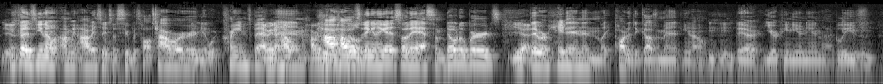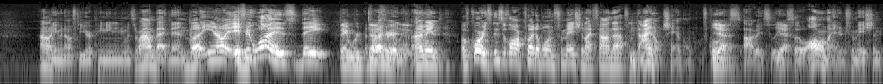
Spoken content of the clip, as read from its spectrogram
Yeah, Because you know, I mean, obviously it's a super tall tower. and There were cranes back I mean, how- then. how how, else are they gonna get it? So they asked some dodo birds. yeah, They were hidden and like part of the government. You know, Mhm. the European Union, I believe. Mhm. I don't even know if the European Union was around back then, but you know, if it Mhm. was, they. they were what I definitely. I mean, of course, this is all credible information I found out from Mhm. Dino Channel, of Yeah. course, obviously. Yeah. So all of my information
